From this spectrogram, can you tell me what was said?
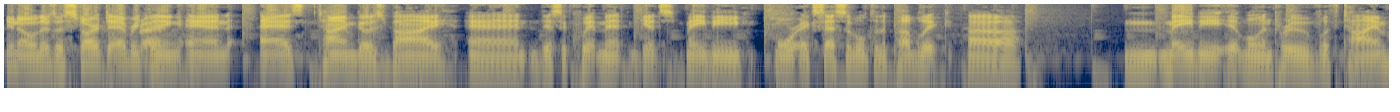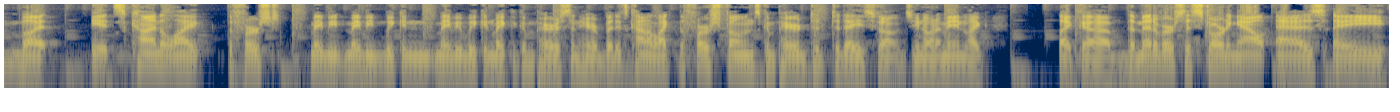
You know, there's a start to everything, and as time goes by and this equipment gets maybe more accessible to the public, uh, m- maybe it will improve with time. But it's kind of like the first maybe maybe we can maybe we can make a comparison here but it's kind of like the first phones compared to today's phones you know what i mean like like uh the metaverse is starting out as a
